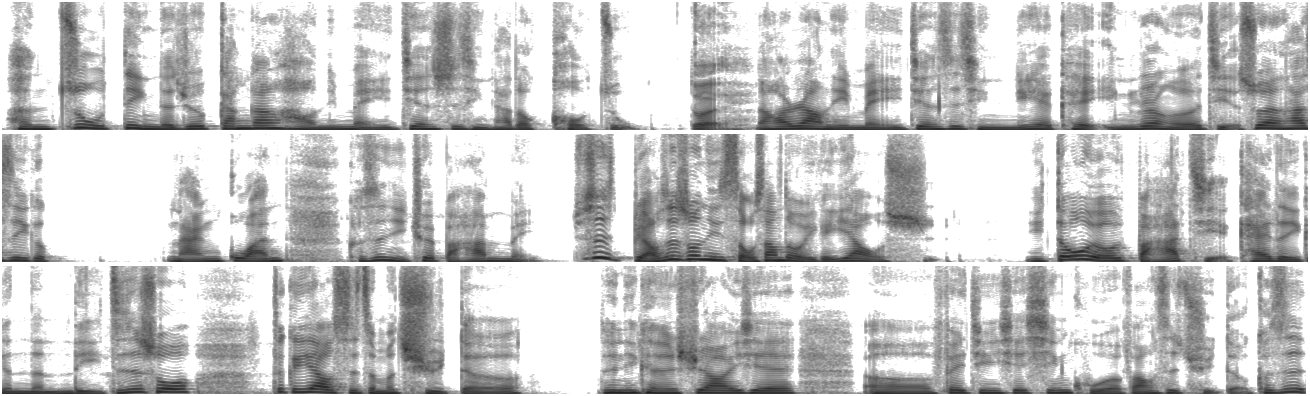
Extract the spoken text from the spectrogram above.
很注定的，就是刚刚好，你每一件事情它都扣住，对，然后让你每一件事情你也可以迎刃而解。虽然它是一个难关，可是你却把它每就是表示说你手上都有一个钥匙，你都有把它解开的一个能力，只是说这个钥匙怎么取得。那你可能需要一些呃费尽一些辛苦的方式取得，可是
